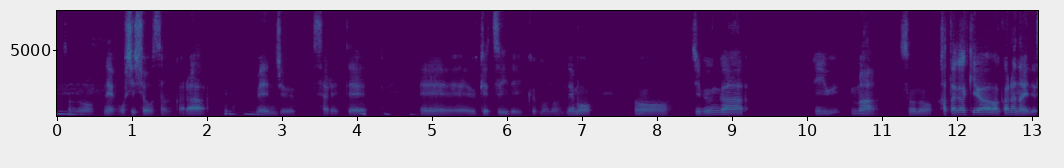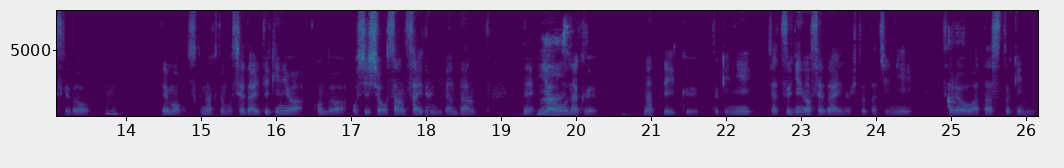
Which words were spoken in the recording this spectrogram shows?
うんそのね、お師匠さんから免受されうんて、えー受け継いでいくもの。でも、お自分がいまあ、その肩書きはわからないですけど、うんでも少なくとも世代的には今度はお師匠さんサイドにだんだんね、いまあやおうなくなっていくときに、じゃあ次の世代の人たちにそれを渡すときに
